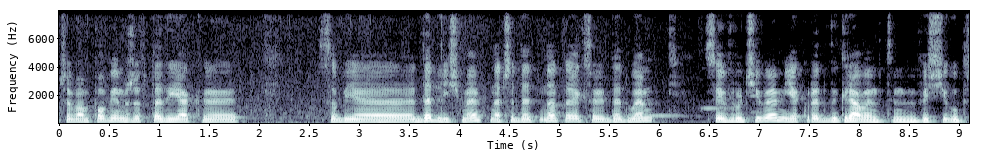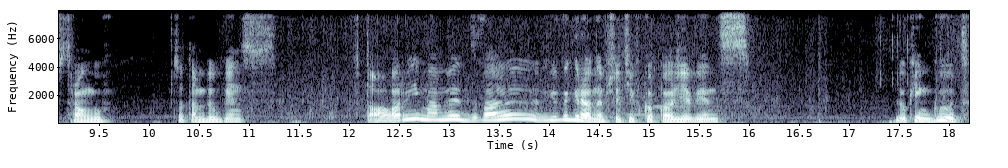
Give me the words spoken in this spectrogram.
Że wam powiem, że wtedy jak e, sobie deadliśmy, znaczy dead, no to jak sobie deadłem, sobie wróciłem i akurat wygrałem w tym wyścigu pstrągów, co tam był, więc w teorii mamy dwa wygrane przeciwko kodzie, więc looking good.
